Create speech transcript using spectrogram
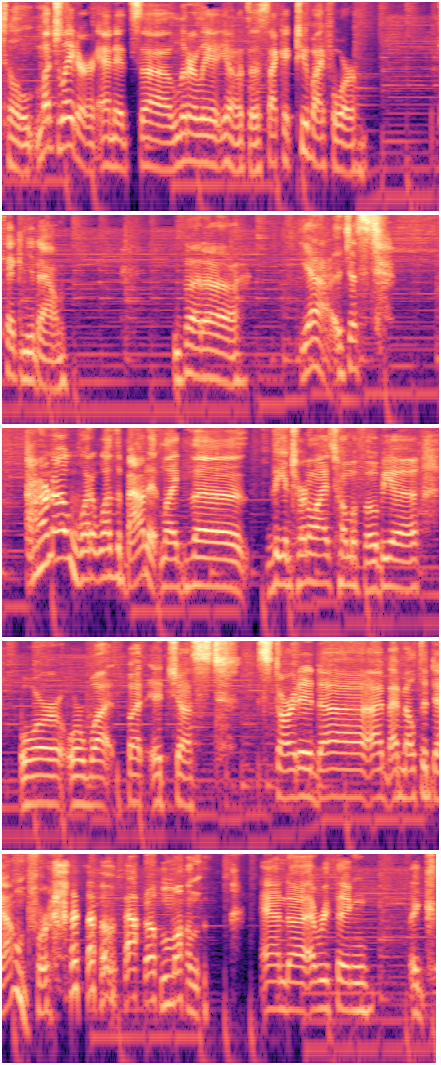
till much later, and it's uh, literally you know it's a psychic two by four taking you down. But uh, yeah, it just I don't know what it was about it, like the the internalized homophobia or or what, but it just started. Uh, I, I melted down for about a month, and uh, everything like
